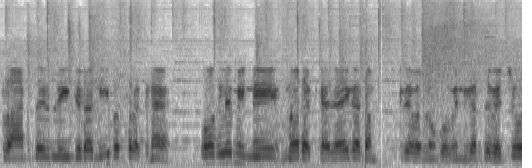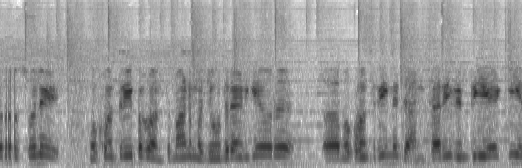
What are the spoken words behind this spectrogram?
ਪਲਾਂਟ ਦੇ ਲਈ ਜਿਹੜਾ ਨੀਂਹ ਪੱਥਰ ਰੱਖਣਾ ਹੈ ਉਹ ਅਗਲੇ ਮਹੀਨੇ ਰੱਖਿਆ ਜਾਏਗਾ ਕੰਪਨੀ ਦੇ ਵੱਲੋਂ ਗੋਬਿੰਦਗੜ੍ਹ ਦੇ ਵਿੱਚ। ਔਰ ਉਸ ਵੇਲੇ ਮੁੱਖ ਮੰਤਰੀ ਭਗਵੰਤ ਮਾਨ ਮੌਜੂਦ ਰਹਿਣਗੇ ਔਰ ਮੁੱਖ ਮੰਤਰੀ ਨੇ ਜਾਣਕਾਰੀ ਦਿੱਤੀ ਹੈ ਕਿ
